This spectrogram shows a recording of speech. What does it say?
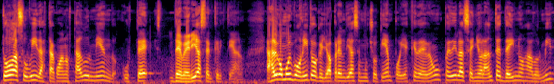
toda su vida, hasta cuando está durmiendo, usted debería ser cristiano. Es algo muy bonito que yo aprendí hace mucho tiempo y es que debemos pedirle al Señor antes de irnos a dormir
